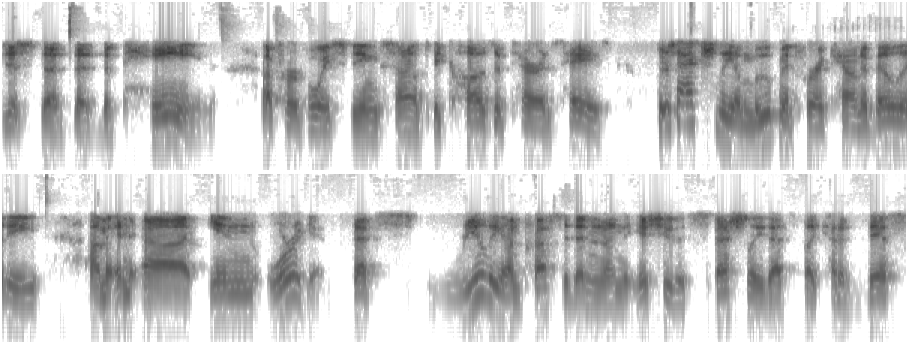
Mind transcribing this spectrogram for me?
just the, the, the pain of her voice being silenced because of Terrence Hayes. There's actually a movement for accountability um, and, uh, in Oregon that's really unprecedented on the issue, that's especially that's like kind of this –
